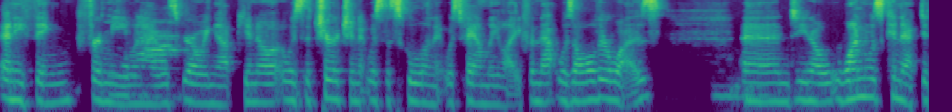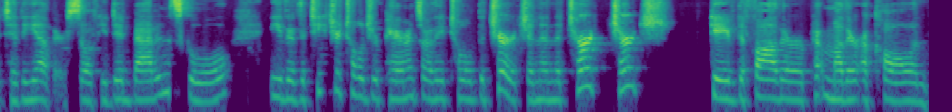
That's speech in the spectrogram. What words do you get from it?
anything for me yeah. when I was growing up. You know, it was the church and it was the school and it was family life, and that was all there was. Mm-hmm. And, you know, one was connected to the other. So if you did bad in school, either the teacher told your parents or they told the church. And then the church, church gave the father or mother a call, and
